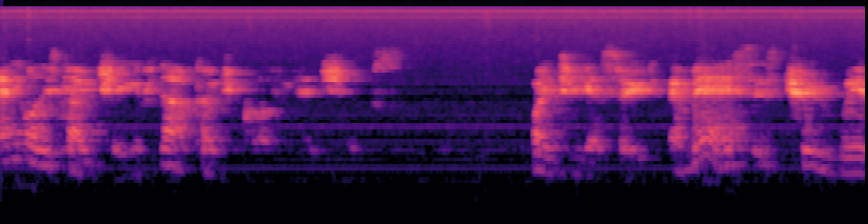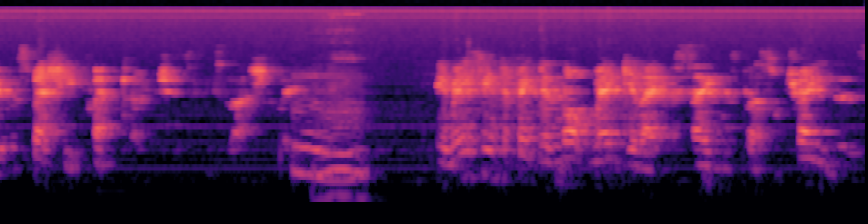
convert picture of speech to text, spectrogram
Anyone who's coaching, if you don't have coaching qualifications, wait till you get sued. And this is true with especially prep coaches internationally. Mm. It may seem to think they're not regulated the same as personal trainers.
